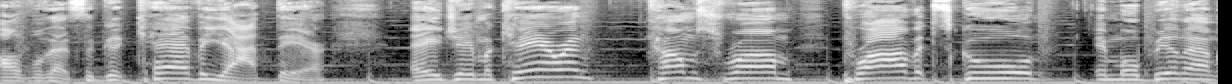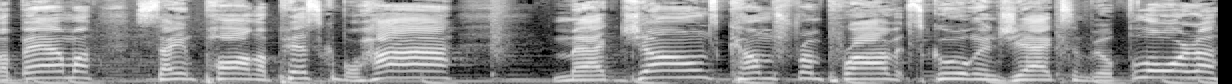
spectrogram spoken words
although that's a good caveat there. AJ McCarron comes from private school in Mobile, Alabama, St. Paul Episcopal High. Mac Jones comes from private school in Jacksonville, Florida,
